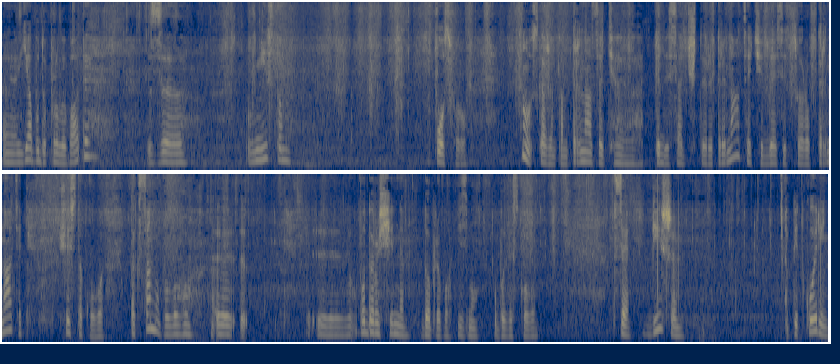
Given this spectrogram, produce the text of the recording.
е, я буду проливати з вмістом фосфору. Ну, скажімо, там 13, е, 54, 13 чи 10, 40, 13, щось такого. Так само волого, е, е, е, водорозчинне добриво візьму обов'язково. Все більше під корінь,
